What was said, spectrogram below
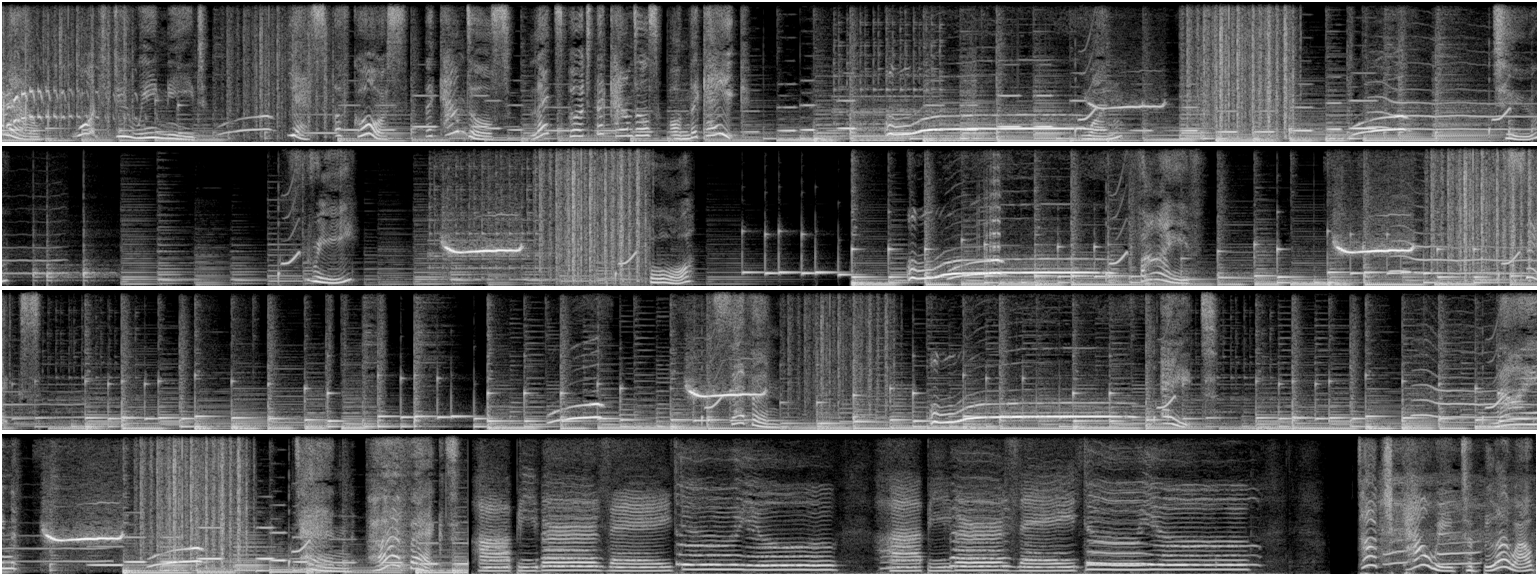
Now, what do we need? Yes, of course, the candles. Let's put the candles on the cake.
